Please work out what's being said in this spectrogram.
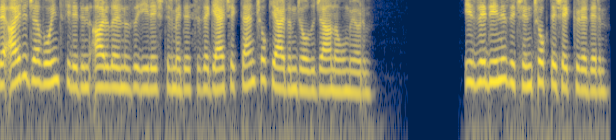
ve ayrıca Voint Filed'in ağrılarınızı iyileştirmede size gerçekten çok yardımcı olacağını umuyorum. İzlediğiniz için çok teşekkür ederim.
